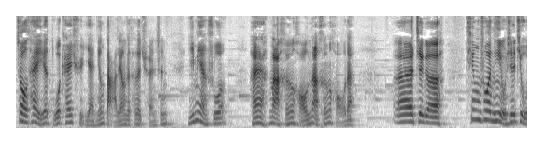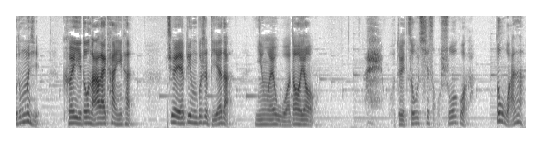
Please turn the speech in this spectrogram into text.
赵太爷踱开去，眼睛打量着他的全身，一面说：“哎呀，那很好，那很好的。呃，这个听说你有些旧东西，可以都拿来看一看。这也并不是别的，因为我倒要……哎，我对邹七嫂说过了，都完了，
